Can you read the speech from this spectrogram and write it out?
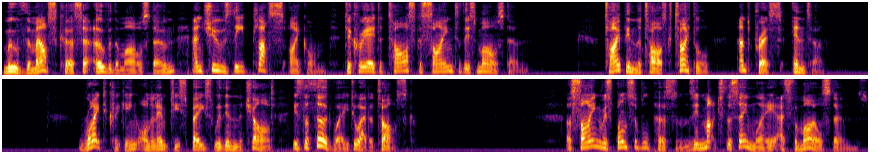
Move the mouse cursor over the milestone and choose the plus icon to create a task assigned to this milestone. Type in the task title and press Enter. Right-clicking on an empty space within the chart is the third way to add a task. Assign responsible persons in much the same way as for milestones.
